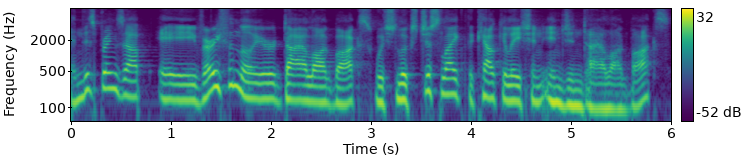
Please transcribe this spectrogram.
And this brings up a very familiar dialog box, which looks just like the calculation engine dialog box.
